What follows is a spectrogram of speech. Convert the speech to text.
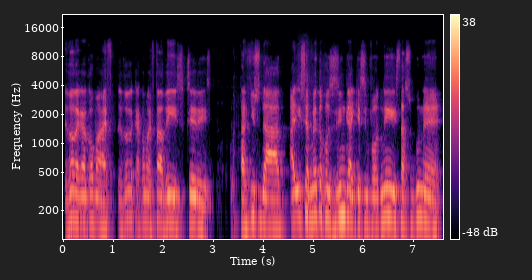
12,7 δις, ξέρεις, θα αρχίσουν να είσαι μέτοχος Zynga και συμφωνείς, θα σου πούνε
